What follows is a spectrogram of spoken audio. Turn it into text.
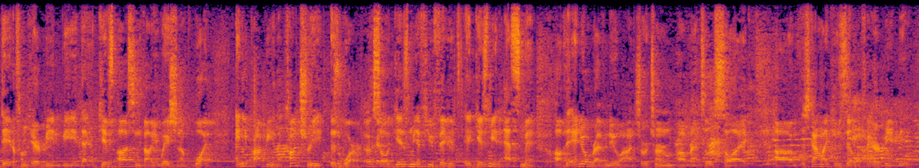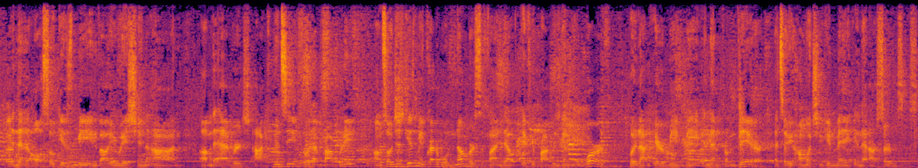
data from Airbnb that gives us an evaluation of what any property in the country is worth. Okay. So it gives me a few figures. It gives me an estimate of the annual revenue on short-term um, rentals. So like, um, it's kind of like your Zillow for Airbnb. And then it also gives me an evaluation on um, the average occupancy for that property. Um, so it just gives me credible numbers to find out if your property is going to be worth put it on Airbnb. And then from there, I tell you how much you can make and then our services.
